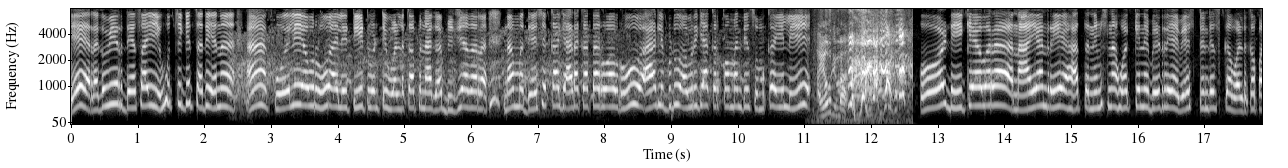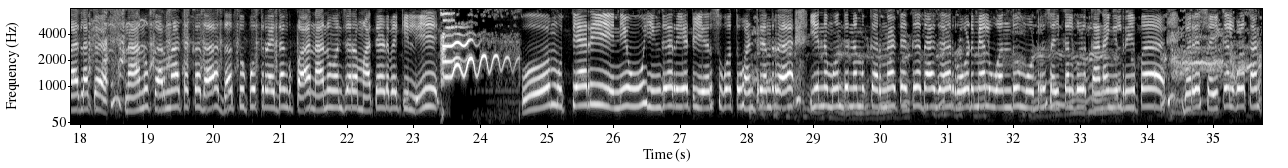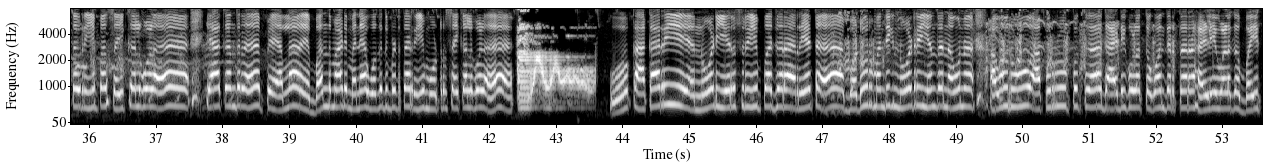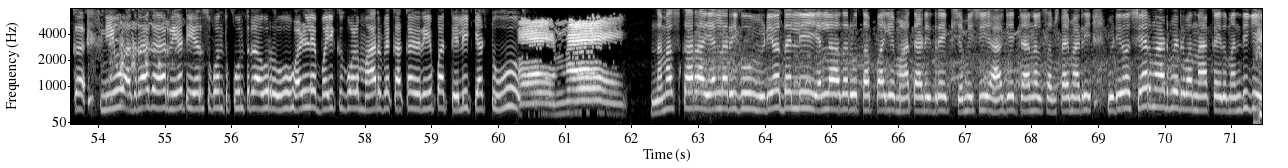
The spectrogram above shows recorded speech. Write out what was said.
ಏ, ರಘುವೀರ್ ದೇಸಾಯಿ ಹುಚ್ಚಿಗಿಚ್ಚದೇನ ಆ ಕೊಹ್ಲಿ ಅವರು ಅಲ್ಲಿ ಟಿ ಟ್ವೆಂಟಿ ವರ್ಲ್ಡ್ ಕಪ್ ನಾಗ ಬಿಜಿ ಅದಾರ. ನಮ್ಮ ದೇಶಕ್ಕಾಗಿ ಆಡಕತ್ತಾರು ಅವರು. ಆಡ್ಲಿ ಬಿಡು ಅವ್ರಿಗೆ ಕರ್ಕೊಂಡ್ ಬಂದಿ ಸುಮ್ಕ ಇಲ್ಲಿ. ಕರ್ನಾಟಕದ ದತ್ತು ಪುತ್ರ ಇದ್ದಂಗಪ್ಪ, ನಾನು ಒಂದ್ಸರ ಮಾತಾಡ್ಬೇಕಿಲ್ಲಿ. ಓ, ಮುತ್ಯಾರಿ, ನೀವು ಹಿಂಗ ರೇಟ್ ಏರ್ಸ್ಕೊತ ಹೊಂಟ್ರಿ ಅಂದ್ರ ಇನ್ನು ಮುಂದೆ ನಮ್ಮ ಕರ್ನಾಟಕದಾಗ ರೋಡ್ ಮೇಲೆ ಒಂದು ಮೋಟರ್ ಸೈಕಲ್ಗಳು ಕಾಣಂಗಿಲ್ರಿಪ್ಪ. ಬರೀ ಸೈಕಲ್ಗಳು ಕಾಣ್ತಾವ್ರಿಪ್ಪ ಸೈಕಲ್ಗಳು ಯಾಕಂದ್ರ ಎಲ್ಲ ಬಂದ್ ಮಾಡಿ ಮನ್ಯಾಗ ಒಗದ್ ಬಿಡ್ತಾರ್ರಿ ಮೋಟರ್ ಸೈಕಲ್ಗಳು ಓ ಕಾಕಾರಿ ನಮಸ್ಕಾರ ಎಲ್ಲರಿಗೂ. ವಿಡಿಯೋದಲ್ಲಿ ಎಲ್ಲಾದರೂ ತಪ್ಪಾಗಿ ಮಾತಾಡಿದ್ರೆ ಕ್ಷಮಿಸಿ. ಹಾಗೆ ಚಾನಲ್ ಸಬ್ಸ್ಕ್ರೈಬ್ ಮಾಡಿ ವಿಡಿಯೋ ಶೇರ್ ಮಾಡಿಬಿಡ್ರಿ ಒಂದು ನಾಲ್ಕೈದು ಮಂದಿಗೆ.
